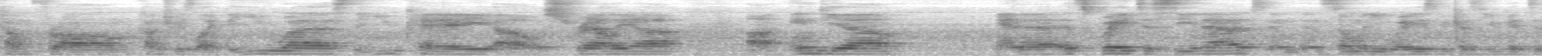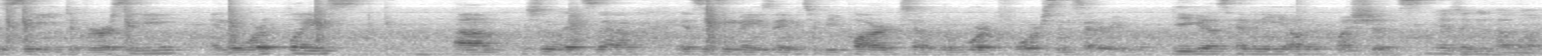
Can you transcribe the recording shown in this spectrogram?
come from countries like the U.S., the U.K., uh, Australia, uh, India, and uh, it's great to see that in, in so many ways because you get to see diversity in the workplace. Um, so it's, uh, it's, it's amazing to be part of the workforce in Saudi Arabia. Do you guys have any other questions? Yes, I do have one.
